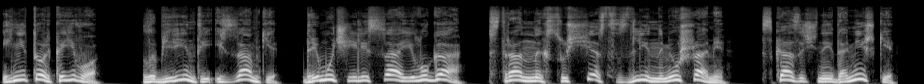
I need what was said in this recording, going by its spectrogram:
И не только его. Лабиринты и замки, дремучие леса и луга, странных существ с длинными ушами, сказочные домишки,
